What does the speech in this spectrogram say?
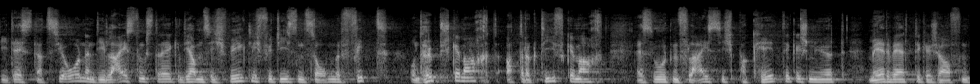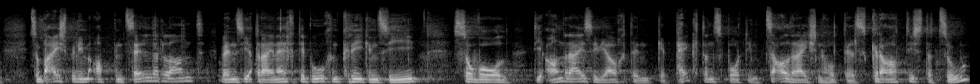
Die Destinationen, die Leistungsträger, die haben sich wirklich für diesen Sommer fit und hübsch gemacht, attraktiv gemacht. Es wurden fleißig Pakete geschnürt, Mehrwerte geschaffen. Zum Beispiel im Appenzellerland, wenn Sie drei Nächte buchen, kriegen Sie sowohl die Anreise wie auch den Gepäcktransport in zahlreichen Hotels gratis dazu.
